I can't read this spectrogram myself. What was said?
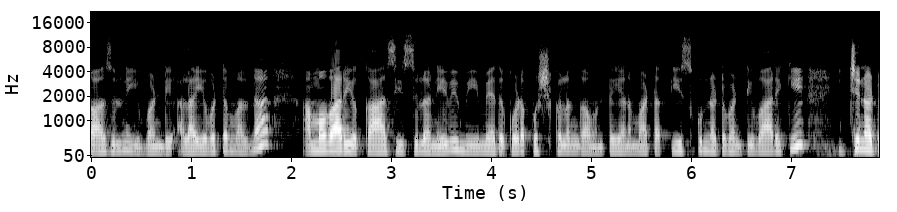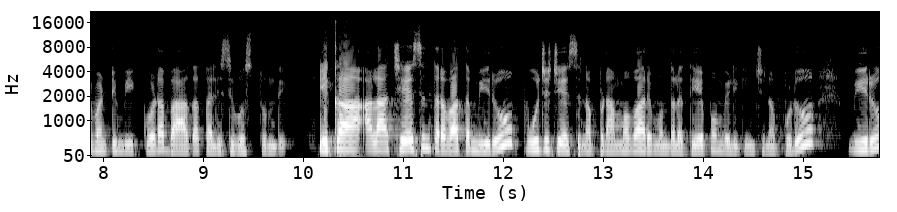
గాజులను ఇవ్వండి. అలా ఇవ్వటం వలన అమ్మవారి యొక్క ఆశీస్సులు అనేవి మీ మీద కూడా పుష్కలంగా ఉంటాయి అన్నమాట. తీసుకున్నటువంటి వారికి ఇచ్చినటువంటి మీకు కూడా బాగా కలిసి వస్తుంది. ఇక అలా చేసిన తర్వాత మీరు పూజ చేసినప్పుడు అమ్మవారి ముందల దీపం వెలిగించినప్పుడు మీరు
